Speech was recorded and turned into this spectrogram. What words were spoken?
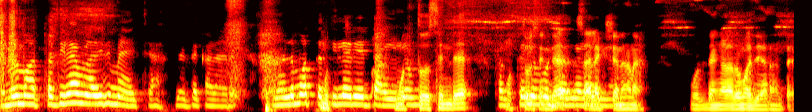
നമ്മൾ മൊത്തത്തിൽ നമ്മളതിൽ മേച്ച ഇന്നത്തെ കളറ്. നമ്മൾ മൊത്തത്തിലൊരു ടൈലും സെലക്ഷൻ ആണ്. വുഡൻ കളർ മതി പറഞ്ഞിട്ട്.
